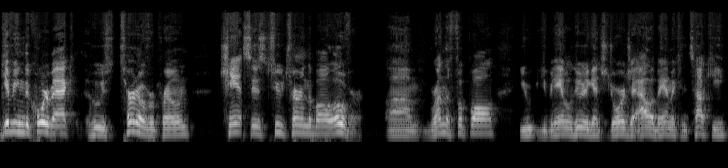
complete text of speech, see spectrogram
giving the quarterback who's turnover prone chances to turn the ball over. Um, run the football. You you've been able to do it against Georgia, Alabama, Kentucky.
